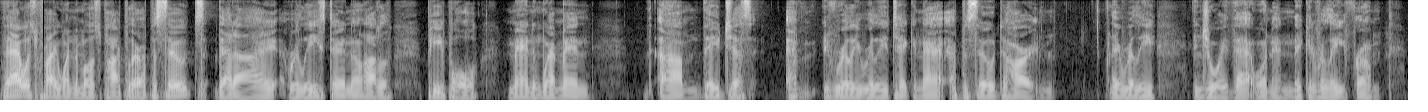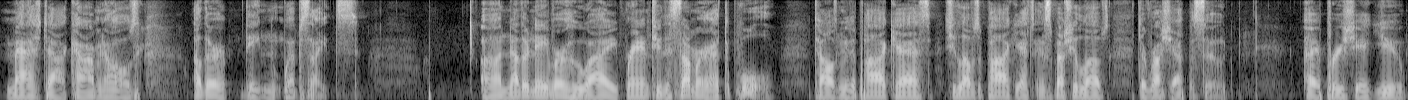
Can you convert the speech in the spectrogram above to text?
that was probably one of the most popular episodes that I released, and a lot of people, men and women, um, they just have really, really taken that episode to heart and they really enjoyed that one and they could relate from Match.com and all those other dating websites. Uh, another neighbor who I ran into this summer at the pool tells me the podcast, she loves the podcast and especially loves the Rush episode. I appreciate you.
